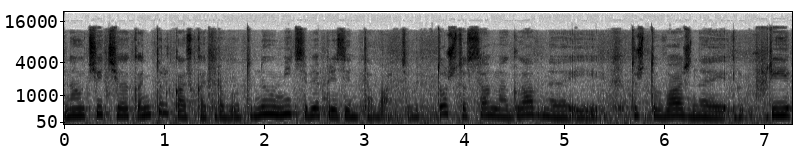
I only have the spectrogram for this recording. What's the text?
научить человека не только искать работу, но и уметь себя презентовать. Вот то, что самое главное и то, что важно при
